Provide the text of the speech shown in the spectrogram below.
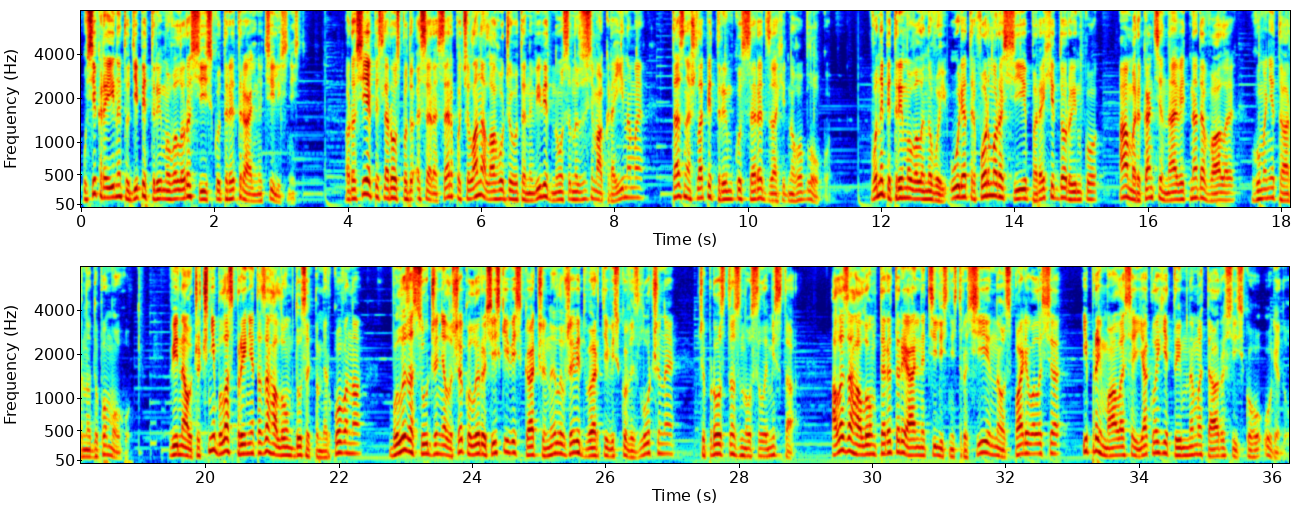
Усі країни тоді підтримували російську територіальну цілісність. Росія після розпаду СРСР почала налагоджувати нові відносини з усіма країнами та знайшла підтримку серед Західного блоку. Вони підтримували новий уряд, реформу Росії, перехід до ринку, а американці навіть надавали гуманітарну допомогу. Війна у Чечні була сприйнята загалом досить помірковано, були засудження лише коли російські війська чинили вже відверті військові злочини чи просто зносили міста. Але загалом територіальна цілісність Росії не оспарювалася і приймалася як легітимна мета російського уряду.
